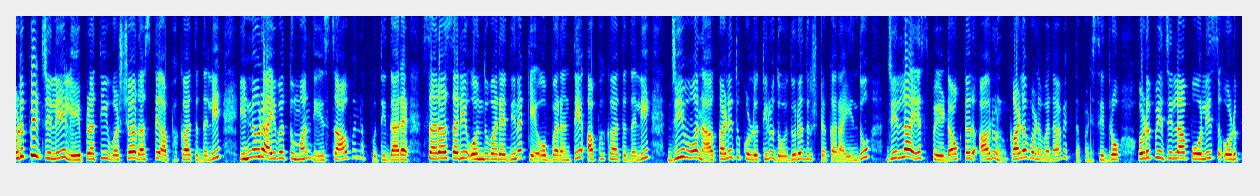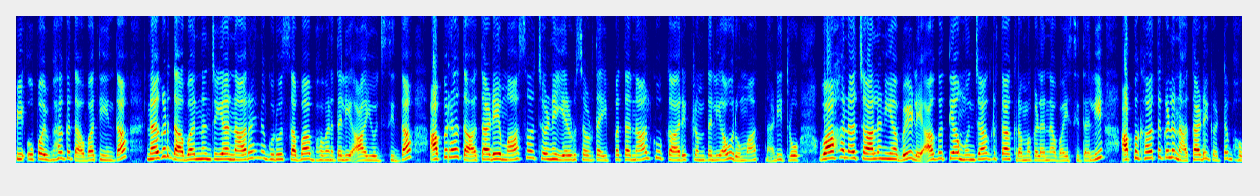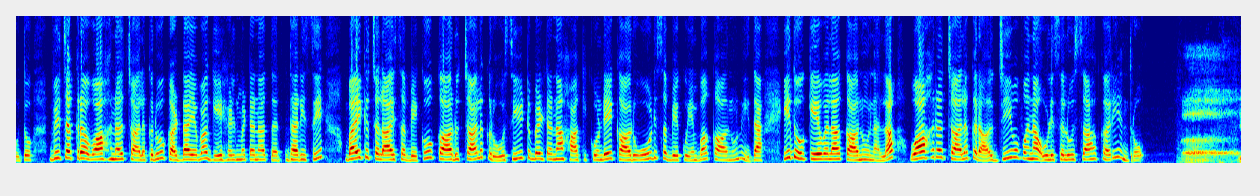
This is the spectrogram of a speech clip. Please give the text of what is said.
ಉಡುಪಿ ಜಿಲ್ಲೆಯಲ್ಲಿ ಪ್ರತಿ ವರ್ಷ ರಸ್ತೆ ಅಪಘಾತದಲ್ಲಿ ಇನ್ನೂರ ಐವತ್ತು ಮಂದಿ ಸಾವನ್ನಪ್ಪುತ್ತಿದ್ದಾರೆ. ಸರಾಸರಿ ಒಂದೂವರೆ ದಿನಕ್ಕೆ ಒಬ್ಬರಂತೆ ಅಪಘಾತದಲ್ಲಿ ಜೀವನ ಕಳೆದುಕೊಳ್ಳುತ್ತಿರುವುದು ದುರದೃಷ್ಟಕರ ಎಂದು ಜಿಲ್ಲಾ ಎಸ್ಪಿ ಡಾಕ್ಟರ್ ಅರುಣ್ ಕಳವಳವನ್ನು ವ್ಯಕ್ತಪಡಿಸಿದರು. ಉಡುಪಿ ಜಿಲ್ಲಾ ಪೊಲೀಸ್, ಉಡುಪಿ ಉಪವಿಭಾಗದ ವತಿಯಿಂದ ನಗರದ ಬನ್ನಂಜೆಯ ನಾರಾಯಣಗುರು ಸಭಾಭವನದಲ್ಲಿ ಆಯೋಜಿಸಿದ್ದ ಅಪರಾಧ ತಡೆ ಮಾಸಾಚರಣೆ ಎರಡು ಸಾವಿರದ ಇಪ್ಪತ್ತ ನಾಲ್ಕು ಕಾರ್ಯಕ್ರಮದಲ್ಲಿ ಅವರು ಮಾತನಾಡಿದರು. ವಾಹನ ಚಾಲನೆಯ ವೇಳೆ ಅಗತ್ಯ ಮುಂಜಾಗ್ರತಾ ಕ್ರಮಗಳನ್ನು ವಹಿಸಿದಲ್ಲಿ ಅಪಘಾತಗಳನ್ನು ತಡೆಗಟ್ಟಬಹುದು. ದ್ವಿಚಕ್ರ ವಾಹನ ಚಾಲಕರು ಕಡ್ಡಾಯವಾಗಿ ಹೆಲ್ಮೆಟ್ ಅನ್ನು ಧರಿಸಿ ಬೈಕ್ ಚಲಾಯಿಸಬೇಕು. ಕಾರು ಚಾಲಕರು ಸೀಟ್ ಬೆಲ್ಟ್ ಅನ್ನು ಹಾಕಿಕೊಂಡೇ ಕಾರು ಓಡಿಸಬೇಕು ಎಂಬ ಕಾನೂನು ಇದೆ. ಇದು ಕೇವಲ ಕಾನೂನಲ್ಲ, ವಾಹನ ಚಾಲಕರ ಜೀವವನ್ನು ಉಳಿಸಲು ಸಹಕಾರಿ ಎಂದರು.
